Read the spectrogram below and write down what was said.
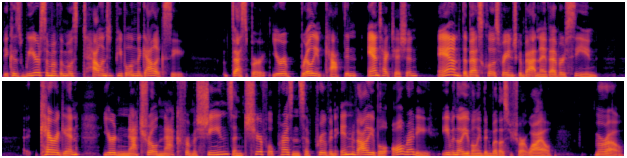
because we are some of the most talented people in the galaxy. Vesper, you're a brilliant captain and tactician, and the best close range combatant I've ever seen. Kerrigan, your natural knack for machines and cheerful presence have proven invaluable already, even though you've only been with us a short while. Moreau,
